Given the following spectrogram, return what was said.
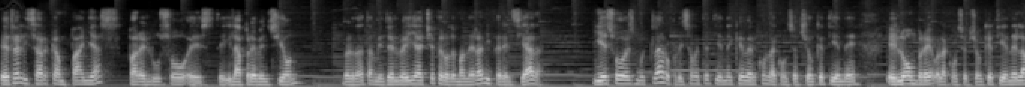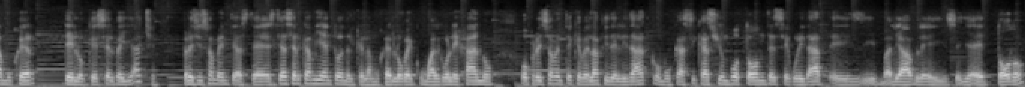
es realizar campañas para el uso este, y la prevención, ¿verdad? También del VIH, pero de manera diferenciada. Y eso es muy claro, precisamente tiene que ver con la concepción que tiene el hombre o la concepción que tiene la mujer de lo que es el VIH. Precisamente hasta este acercamiento en el que la mujer lo ve como algo lejano, o precisamente que ve la fidelidad como casi casi un botón de seguridad invariable y, y todo.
